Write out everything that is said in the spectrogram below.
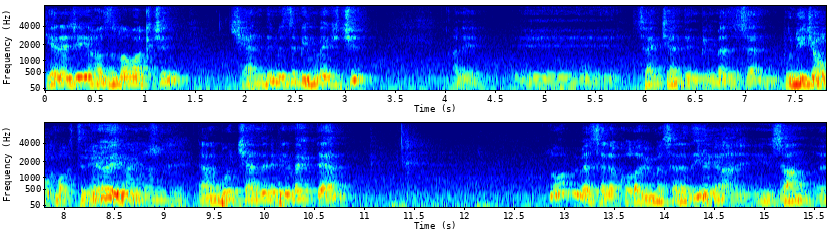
Geleceği hazırlamak için, kendimizi bilmek için hani e, sen kendini bilmezsen bu nice okumaktır diyor evet, ya Yunus. Yani bu kendini bilmek de bir mesele, kolay bir mesele değil yani. İnsan e,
